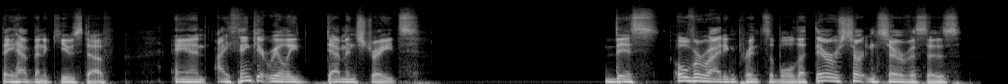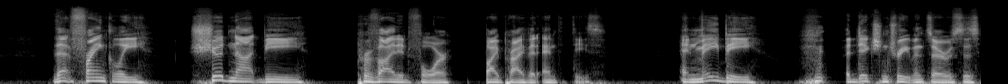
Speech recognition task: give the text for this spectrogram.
they have been accused of. And I think it really demonstrates this overriding principle that there are certain services that frankly should not be provided for by private entities. And maybe addiction treatment services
